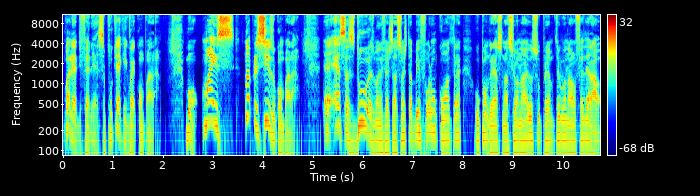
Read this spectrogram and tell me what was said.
qual é a diferença? Por que é que vai comparar? Bom, mas não é preciso comparar. É, essas duas manifestações também foram contra o Congresso Nacional e o Supremo Tribunal Federal.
